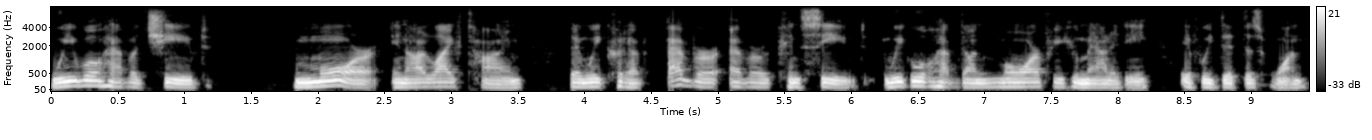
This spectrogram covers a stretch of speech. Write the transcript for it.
we will have achieved more in our lifetime than we could have ever ever conceived. We will have done more for humanity if we did this one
